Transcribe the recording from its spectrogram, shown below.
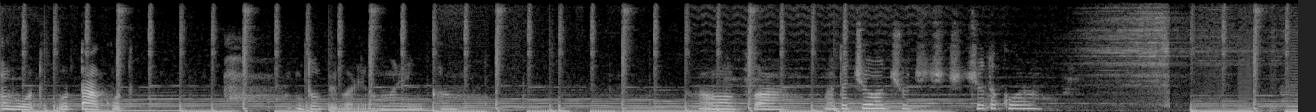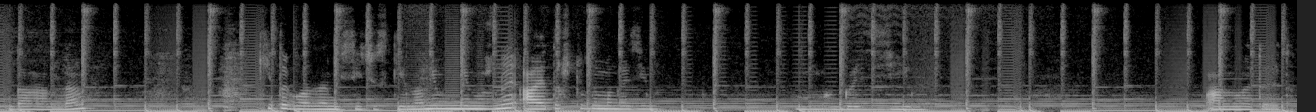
Вот, вот так вот. Тут приболел маленько. Опа. Это что, что, что такое? Да, да какие-то глаза мистические, но они мне не нужны. А это что за магазин? Магазин. А, ну это этот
